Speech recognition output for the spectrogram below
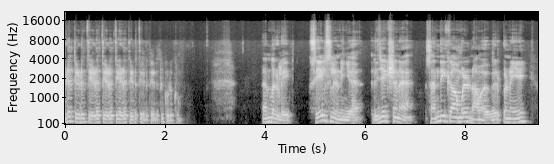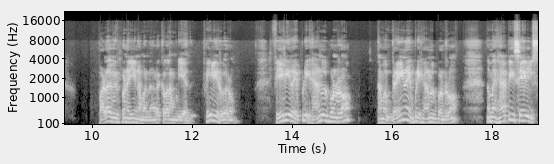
எடுத்து எடுத்து எடுத்து எடுத்து எடுத்து எடுத்து எடுத்து எடுத்து கொடுக்கும். நண்பர்களே சேல்ஸில் நீங்கள் ரிஜெக்ஷனை சந்திக்காமல் நாம் விற்பனையை பல விற்பனையை நம்ம நடக்கலாம் முடியாது. ஃபெயிலியர் வரும். ஃபெயிலியரை எப்படி ஹேண்டில் பண்ணுறோம் நம்ம பிரெயினை எப்படி ஹேண்டில் பண்ணுறோம் நம்ம ஹாப்பி சேல்ஸ்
